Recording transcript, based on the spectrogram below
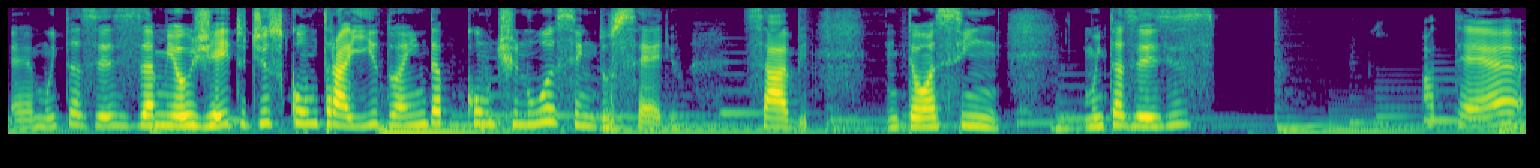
é, muitas vezes o meu jeito descontraído ainda continua sendo sério sabe? Então, assim, muitas vezes até,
